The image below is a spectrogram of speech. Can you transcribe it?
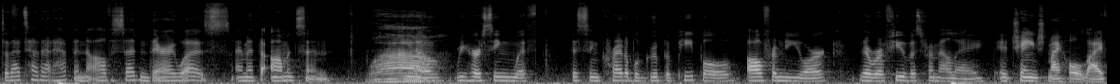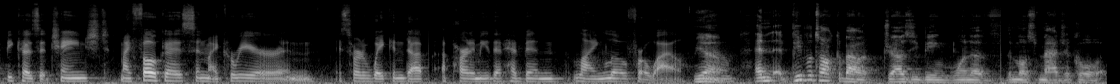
So that's how that happened. All of a sudden, there I was. I'm at the Ahmanson, Wow. you know, rehearsing with this incredible group of people, all from New York. There were a few of us from LA. It changed my whole life because it changed my focus and my career, and it sort of wakened up a part of me that had been lying low for a while. you Yeah. know? And people talk about Drowsy being one of the most magical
